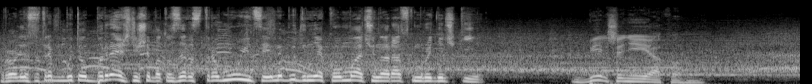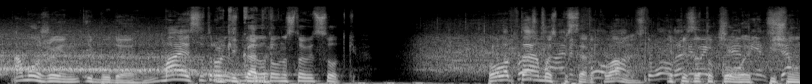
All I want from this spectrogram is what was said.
Ролінсу треба бути обережнішим, а то зараз травмується і не буде ніякого матчу на арабському роднячкі. Більше ніякого. А може і, буде. Має Сет Ролінс Який бути готовий на 100%. Повертаємось після реклами і після такого епічного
